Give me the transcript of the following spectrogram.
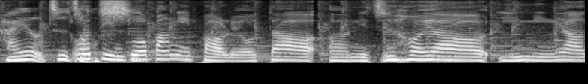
还有这种，我顶多帮你保留到呃，你之后要移民要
